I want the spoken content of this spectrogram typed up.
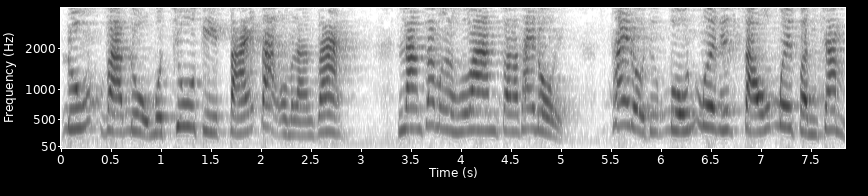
đúng và đủ một chu kỳ tái tạo của một làn da. Làn da mọi người hoàn toàn là thay đổi thay đổi từ 40 đến 60%,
